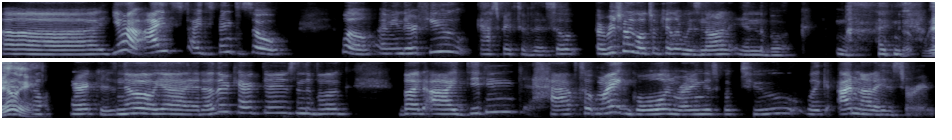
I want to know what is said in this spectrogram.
Uh, yeah, I, I spent, so, well, I mean, there are a few aspects of this. So originally Walter Taylor was not in the book. really? Characters. No, yeah, I had other characters in the book but I didn't have, so my goal in writing this book too, like I'm not a historian,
